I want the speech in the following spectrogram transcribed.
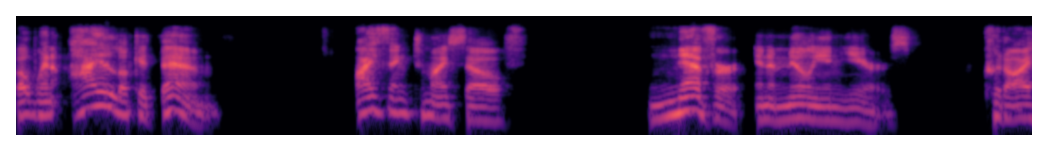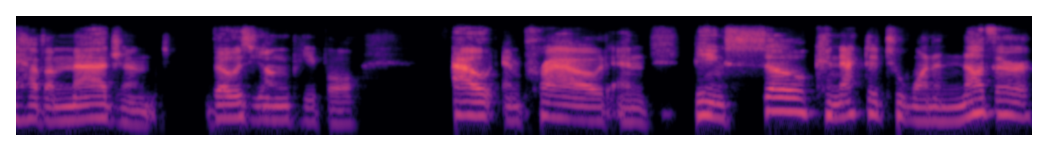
But when i look at them i think to myself never in a million years could i have imagined those young people out and proud and being so connected to one another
